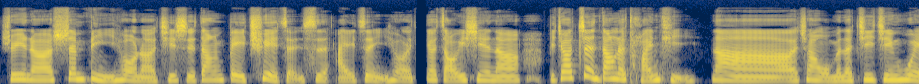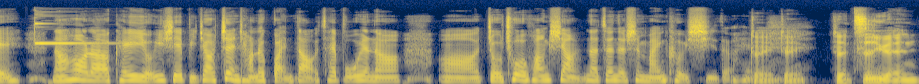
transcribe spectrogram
所以呢，生病以后呢，其实当被确诊是癌症以后，要找一些呢比较正当的团体，那像我们的基金会，然后呢，可以有一些比较正常的管道，才不会呢啊走错方向，那真的是蛮可惜的。对对。这资源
